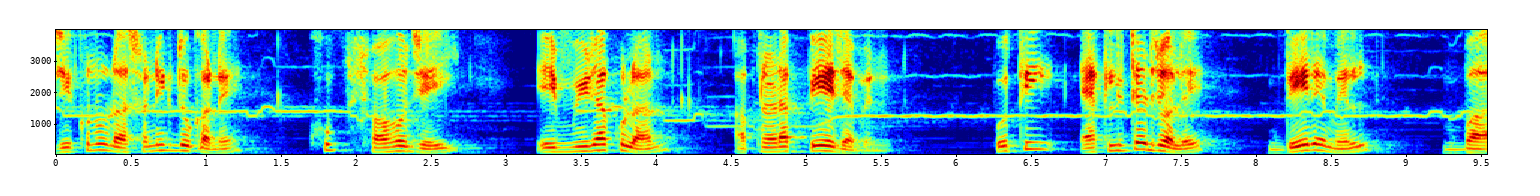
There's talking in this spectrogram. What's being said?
যে কোনো রাসায়নিক দোকানে খুব সহজেই এই মিরাকুলান আপনারা পেয়ে যাবেন। প্রতি এক লিটার জলে দেড় এমএল বা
